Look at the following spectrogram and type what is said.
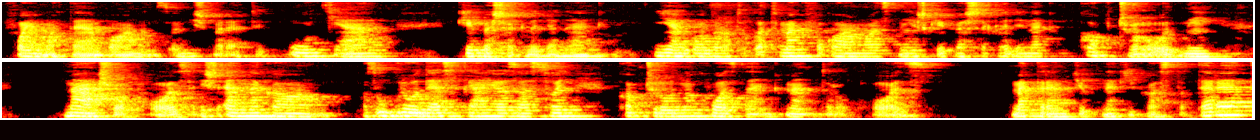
folyamatában, az önismeretük útján, képesek legyenek ilyen gondolatokat megfogalmazni, és képesek legyenek kapcsolódni másokhoz. És ennek a, az ugródeszkája az az, hogy kapcsolódnak hozzánk mentorokhoz. Megteremtjük nekik azt a teret,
